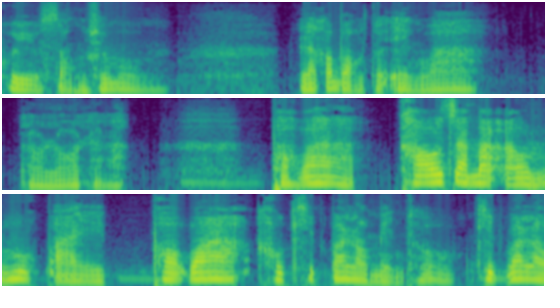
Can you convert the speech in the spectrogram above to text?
คุยอยู่สองชั่วโมง แล้วก็บอกตัวเองว่า เรารอดแล้วล่ะ เพราะว่าเขาจะมาเอาลูกไป เพราะว่าเขาคิดว่าเราเมน t ท l คิดว่าเรา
